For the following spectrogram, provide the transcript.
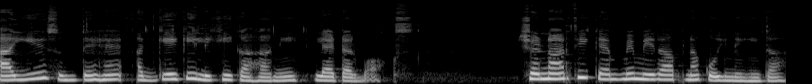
आइए सुनते हैं अज्ञे की लिखी कहानी, लेटर बॉक्स। शरणार्थी कैंप में मेरा अपना कोई नहीं था,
